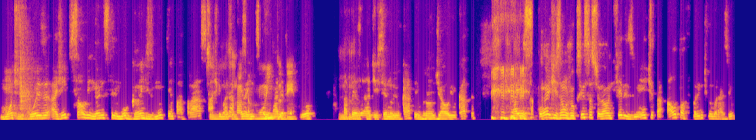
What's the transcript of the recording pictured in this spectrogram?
um monte de coisa. A gente, salvo engano, streamou Ganges muito tempo atrás. Sim, Acho que vale a pena a gente streamar depois. Uhum. Apesar de ser no Yukata, e o Bruno de o Yukata. Mas Ganges é um jogo sensacional, infelizmente está alto à frente no Brasil,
